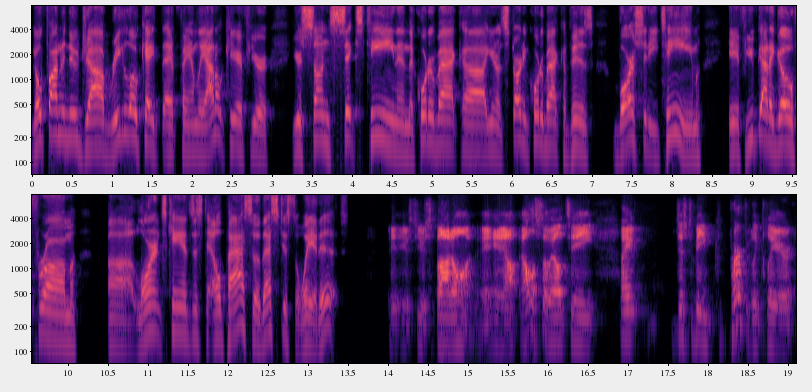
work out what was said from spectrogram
go find a new job, relocate that family. I don't care if your your son's 16 and the quarterback, uh, you know, starting quarterback of his varsity team. If you've got to go from uh, Lawrence, Kansas to El Paso, that's just the way it is. It- it's- you're spot on. And also, LT, like just to be perfectly clear,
